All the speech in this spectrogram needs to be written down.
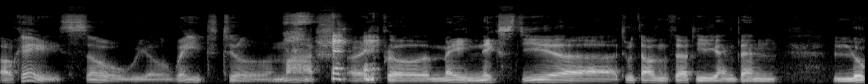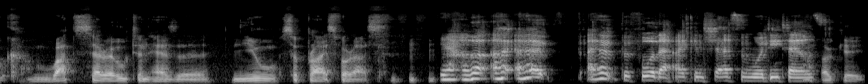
Okay, so we'll wait till March, April, May next year, 2030, and then look what Sarah Uten has a new surprise for us. yeah, well, I, I, hope I hope before that I can share some more details. Okay,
